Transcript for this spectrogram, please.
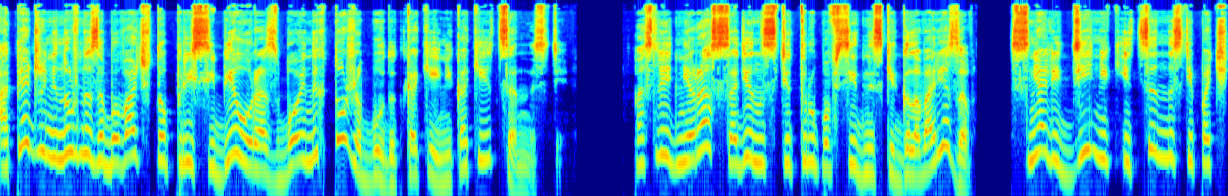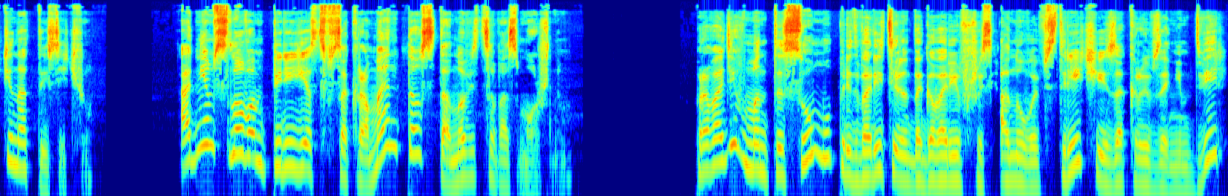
Опять же, не нужно забывать, что при себе у разбойных тоже будут какие-никакие ценности. Последний раз с 11 трупов сиднейских головорезов сняли денег и ценности почти на тысячу. Одним словом, переезд в Сакраменто становится возможным. Проводив Монтесуму, предварительно договорившись о новой встрече и закрыв за ним дверь,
